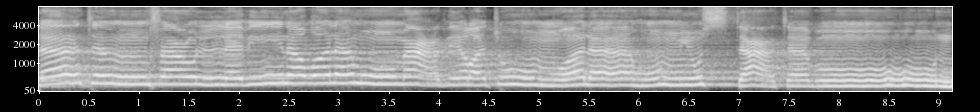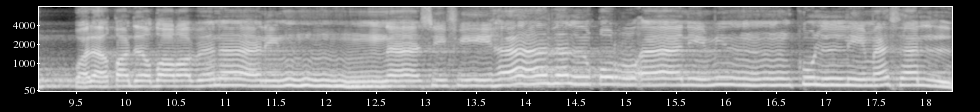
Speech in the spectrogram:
لا تنفع الذين ظلموا معذرتهم ولا هم يستعتبون ولقد ضربنا للناس في هذا القرآن من كل مثل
